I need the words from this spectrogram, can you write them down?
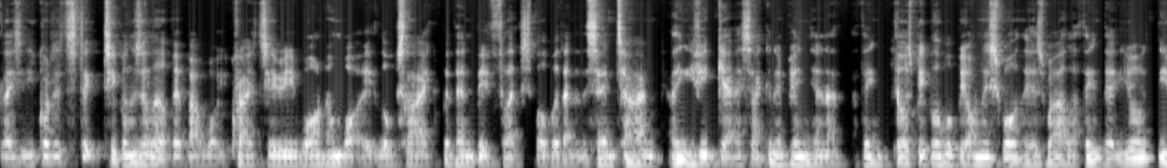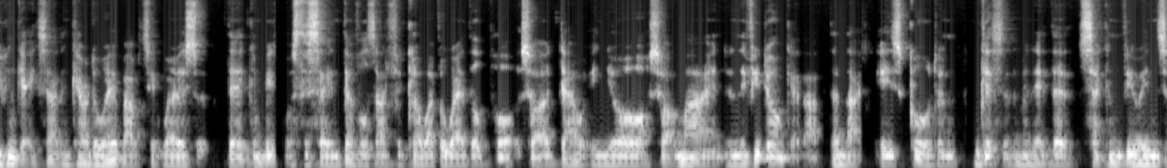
like, you've got to stick to your guns a little bit about what your criteria you want and what it looks like, but then be flexible. But then at the same time, I think if you get a second opinion, I, I think those people will be honest, won't they, as well? I think that you you can get excited and carried away about it, whereas they can be what's the saying, devil's advocate, or whatever, where they'll put sort of doubt in your sort of mind. And if you don't get that, then that is good. And I guess at the minute that second viewings,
